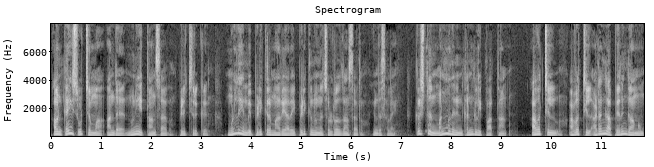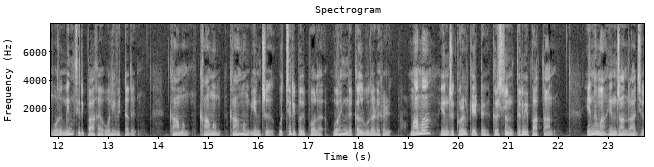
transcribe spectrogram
அவன் கை சூட்சமா அந்த நுனியைத்தான் சார் பிடிச்சிருக்கு. முல்லையம்பை பிடிக்கிற மாதிரி அதை பிடிக்கணும்னு சொல்றது தான் சார் இந்த சிலை. கிருஷ்ணன் மன்மதனின் கண்களை பார்த்தான். அவற்றில் அவற்றில் அடங்கா பெருங்காமம் ஒரு மின் சிரிப்பாக ஒலிவிட்டது. காமம் காமம் காமம் என்று உச்சரிப்பது போல உறைந்த கல் உதடுகள். மாமா என்று குரல் கேட்டு கிருஷ்ணன் திரும்பி பார்த்தான். என்னம்மா என்றான் ராஜு.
